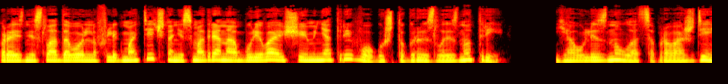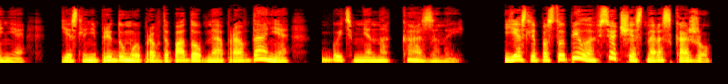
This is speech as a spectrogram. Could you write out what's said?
произнесла довольно флегматично, несмотря на обуревающую меня тревогу, что грызла изнутри. Я улизнула от сопровождения. Если не придумаю правдоподобное оправдание, быть мне наказанной. Если поступила, все честно расскажу.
